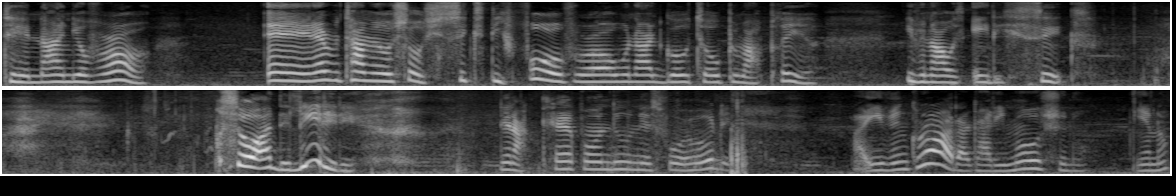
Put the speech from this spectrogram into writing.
to hit 90 overall and every time it would show 64 overall when I'd go to open my player. Even I was 86. So I deleted it. Then I kept on doing this for a whole day. I even cried. I got emotional, you know.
